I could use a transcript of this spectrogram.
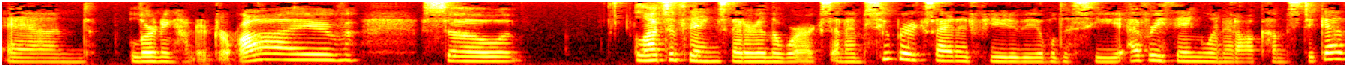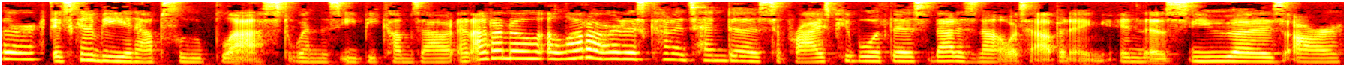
and learning how to drive. So lots of things that are in the works and I'm super excited for you to be able to see everything when it all comes together. It's going to be an absolute blast when this EP comes out. And I don't know, a lot of artists kind of tend to surprise people with this. That is not what's happening in this. You guys are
